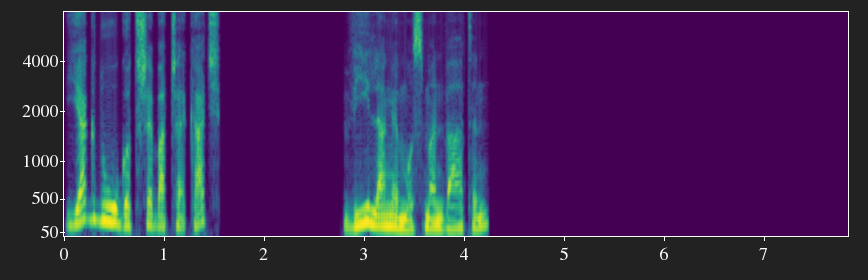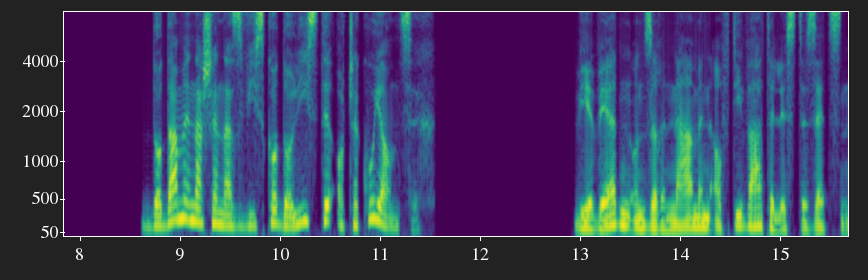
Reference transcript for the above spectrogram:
Jak długo trzeba czekać? Wie lange muss man warten? Dodamy nasze nazwisko do listy oczekujących. Wir werden unseren Namen auf die Warteliste setzen.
